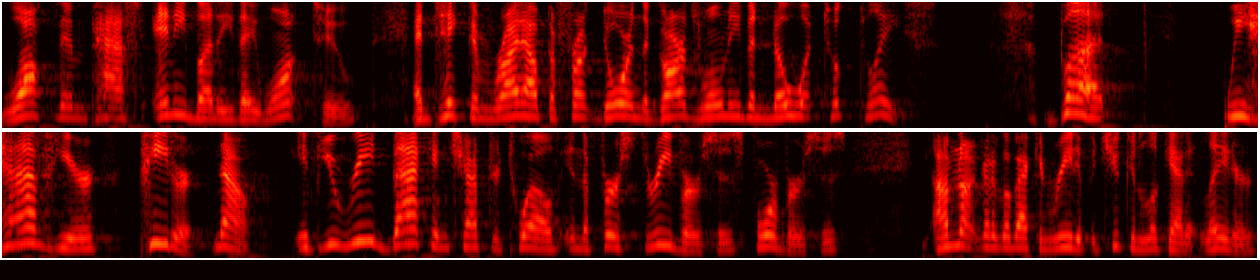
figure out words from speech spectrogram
walk them past anybody they want to, and take them right out the front door, and the guards won't even know what took place. But we have here Peter. Now, if you read back in chapter 12, in the first three verses, four verses, I'm not going to go back and read it, but you can look at it later.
